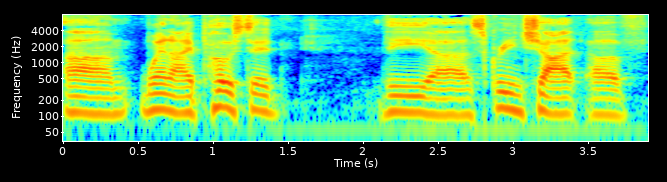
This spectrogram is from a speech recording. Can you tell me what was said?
um, when I posted the uh, screenshot of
